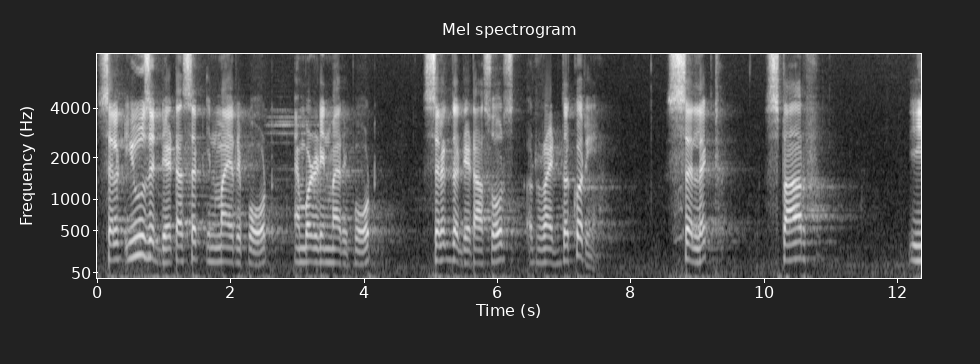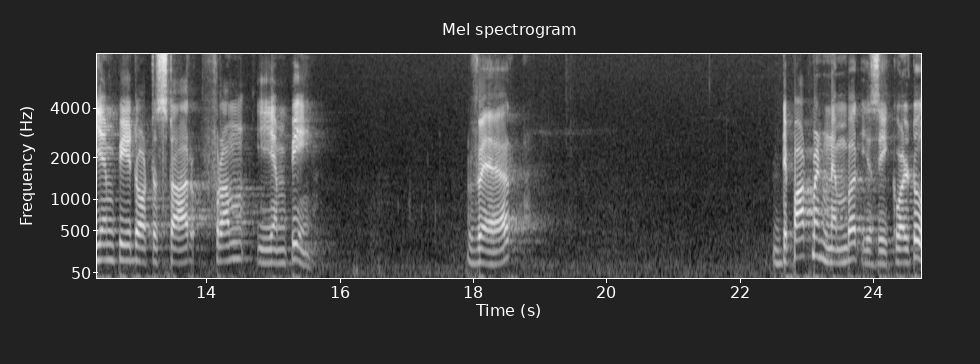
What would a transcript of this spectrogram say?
select use a data set in my report embedded in my report, select the data source, write the query. Select star emp dot star from emp where department number is equal to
